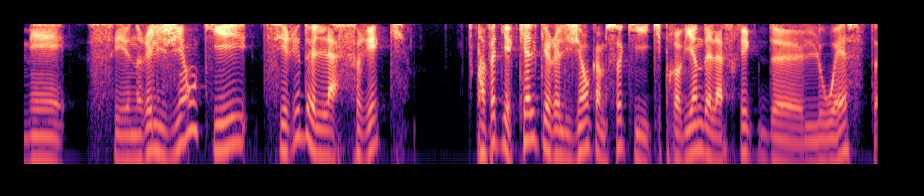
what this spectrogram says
Mais c'est une religion qui est tirée de l'Afrique. En fait, il y a quelques religions comme ça qui, proviennent de l'Afrique de l'Ouest.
